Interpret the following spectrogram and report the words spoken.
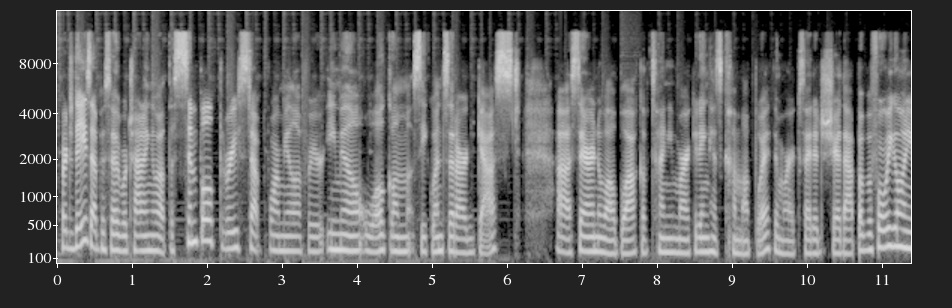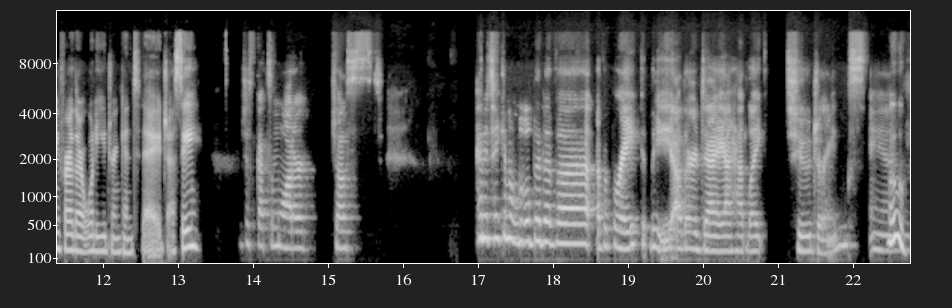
For today's episode, we're chatting about the simple three step formula for your email welcome sequence that our guest, uh, Sarah Noel Block of Tiny Marketing, has come up with. And we're excited to share that. But before we go any further, what are you drinking today, Jesse? Just got some water. Just kind of taking a little bit of a of a break. The other day I had like two drinks and Ooh.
